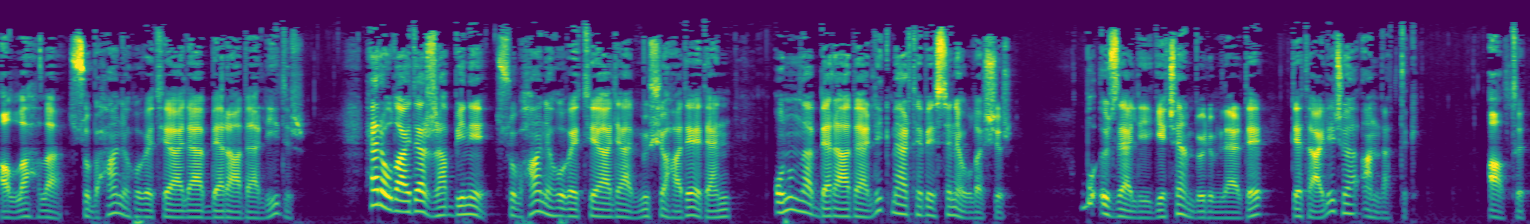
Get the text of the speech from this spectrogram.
Allah'la subhanehu ve Teala beraberliğidir. Her olayda Rabbini subhanehu ve Teala müşahede eden, onunla beraberlik mertebesine ulaşır. Bu özelliği geçen bölümlerde detaylıca anlattık. 6.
